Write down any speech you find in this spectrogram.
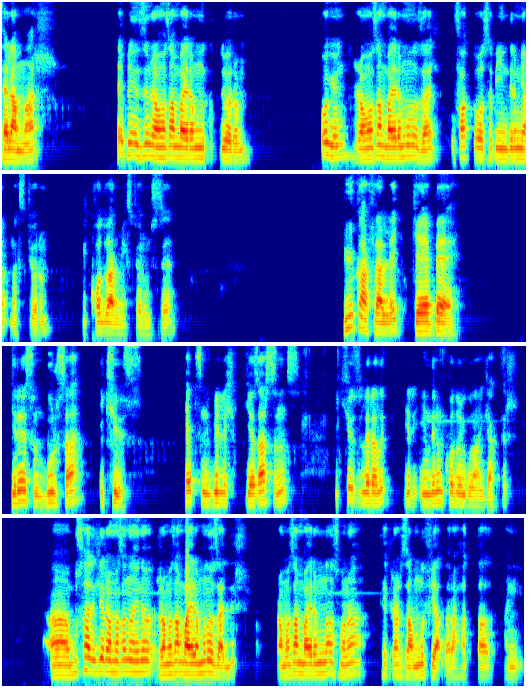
Selamlar. Hepinizin Ramazan bayramını kutluyorum. Bugün Ramazan bayramına özel ufak da olsa bir indirim yapmak istiyorum. Bir kod vermek istiyorum size. Büyük harflerle GB Giresun Bursa 200. Hepsini birleşik yazarsanız 200 liralık bir indirim kodu uygulanacaktır. Bu sadece Ramazan ayına, Ramazan bayramına özeldir. Ramazan bayramından sonra tekrar zamlı fiyatlara hatta hani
